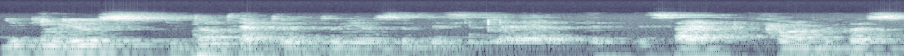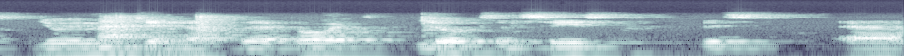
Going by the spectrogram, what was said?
you can use, you don't have to, to use this uh, decide form because you imagine that the poet looks and sees this uh,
